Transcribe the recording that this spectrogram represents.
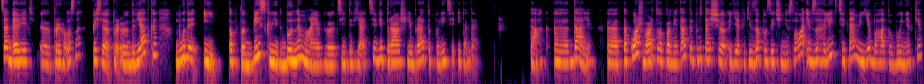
це дев'ять е, приголосних, після е, дев'ятки буде І. Тобто бісквіт, Б немає в цій дев'ятці, вітраж, лібрето, поліція і так далі. Так, далі. Е, Також варто пам'ятати про те, що є такі запозичені слова, і взагалі в цій темі є багато винятків,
